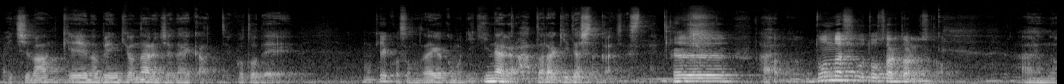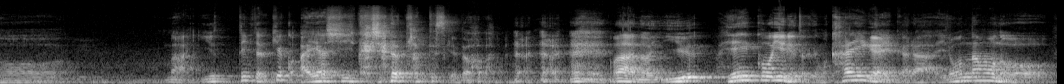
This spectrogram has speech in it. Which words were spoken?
まあ一番経営の勉強になるんじゃないかっていうことでもう結構その大学も行きながら働き出した感じですね。へえ、はどんな仕事をされたんですか？あのまあ言ってみたら結構怪しい会社だったんですけど。まああの並行輸入とかでも海外からいろんなものを、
